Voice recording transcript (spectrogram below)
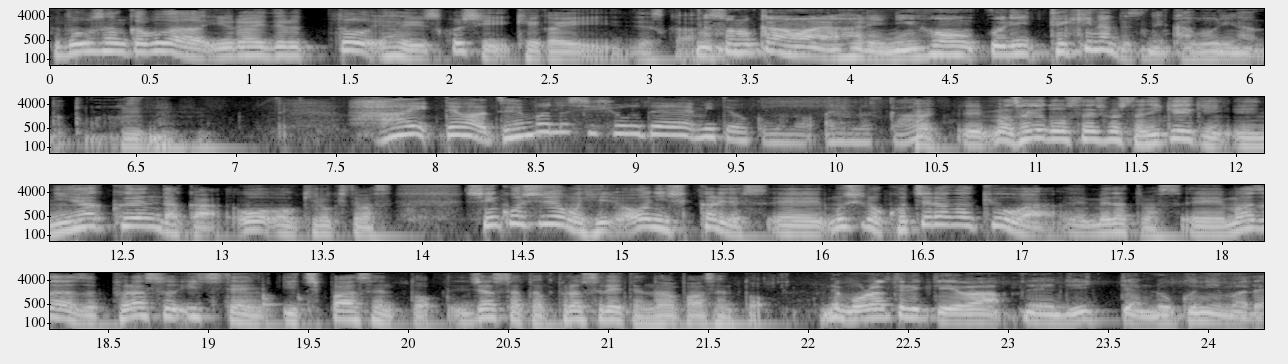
不動産株が揺らいでると、やはり少し警戒ですか？その間はやはり日本売り的なですね、株売りなんだと思いますね。はい。では、前場の指標で見ておくものありますか？はい。えーまあ、先ほどお伝えしました日経平均えー200円高を記録しています。新興市場も非常にしっかりです。えーむしろこちらが今日はえー目立ってます。えーマザーズプラス1.1%、ジャスタックはプラス0.7%。で、ボラティリティはえー1.62まで、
